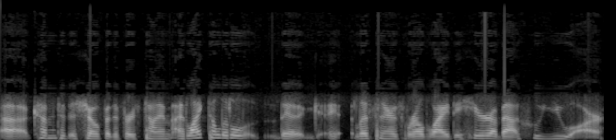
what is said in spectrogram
uh, come to the show for the first time, I'd like to little the listeners worldwide to hear about who you are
